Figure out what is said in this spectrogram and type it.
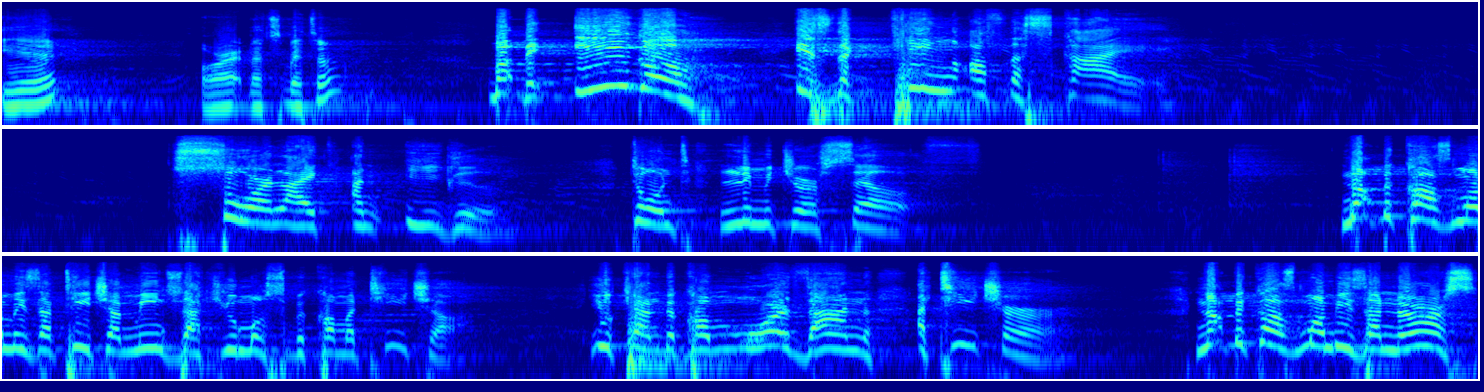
Yeah? All right, that's better. But the eagle is the king of the sky. Soar like an eagle. Don't limit yourself. Not because mom is a teacher means that you must become a teacher. You can become more than a teacher. Not because mom is a nurse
